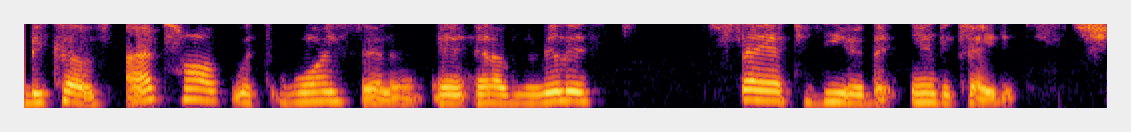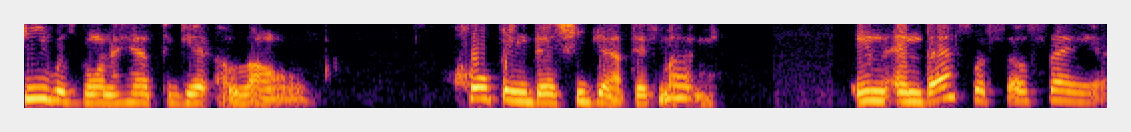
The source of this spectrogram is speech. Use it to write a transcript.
because I talked with one center and, and I'm really sad to hear that indicated she was going to have to get a loan, hoping that she got this money. And, and that's what's so sad.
